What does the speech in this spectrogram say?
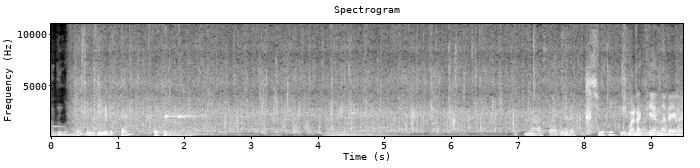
അതുകൊണ്ട് വീഡിയോ എടുക്കാൻ പറ്റുന്നില്ല. വടക്കേ നടയാണ്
